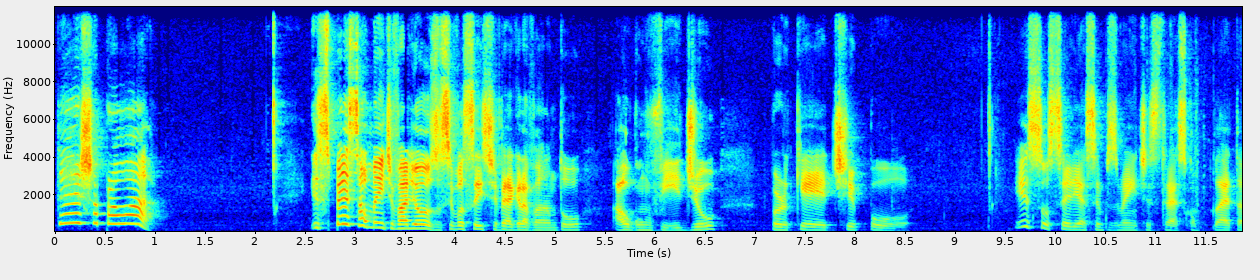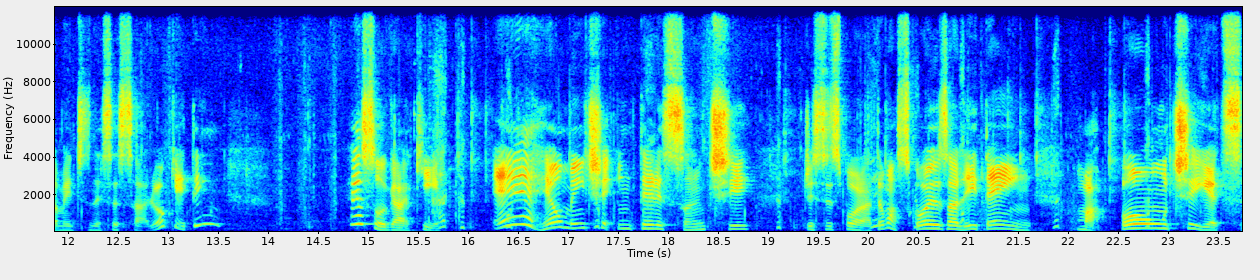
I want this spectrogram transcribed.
deixa pra lá. Especialmente valioso se você estiver gravando algum vídeo, porque, tipo, isso seria simplesmente estresse completamente desnecessário. Ok, tem esse lugar aqui é realmente interessante de se explorar. Tem umas coisas ali, tem uma ponte e etc.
